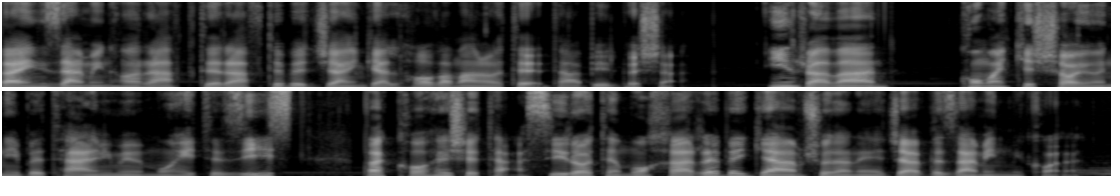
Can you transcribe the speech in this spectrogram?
و این زمین ها رفته رفته به جنگل ها و مناطع تبدیل بشن. این روند کمک شایانی به ترمیم محیط زیست و کاهش تأثیرات مخرب گرم شدن جو زمین می‌کنه.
